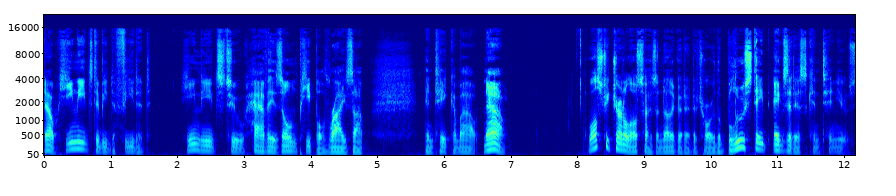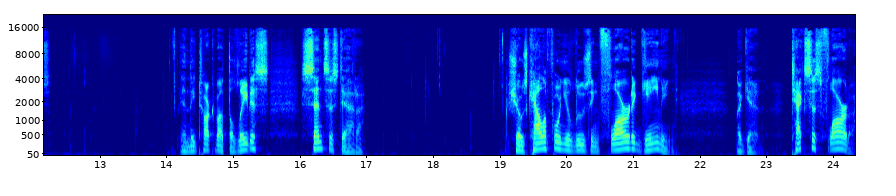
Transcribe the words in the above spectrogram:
No, he needs to be defeated. He needs to have his own people rise up and take him out. Now, Wall Street Journal also has another good editorial. The blue state exodus continues. And they talk about the latest census data shows California losing, Florida gaining again. Texas, Florida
